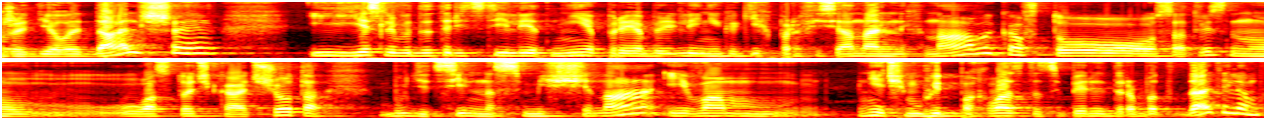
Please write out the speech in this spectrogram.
же делать дальше, и если вы до 30 лет не приобрели никаких профессиональных навыков, то, соответственно, у вас точка отсчета будет сильно смещена, и вам нечем будет похвастаться перед работодателем.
